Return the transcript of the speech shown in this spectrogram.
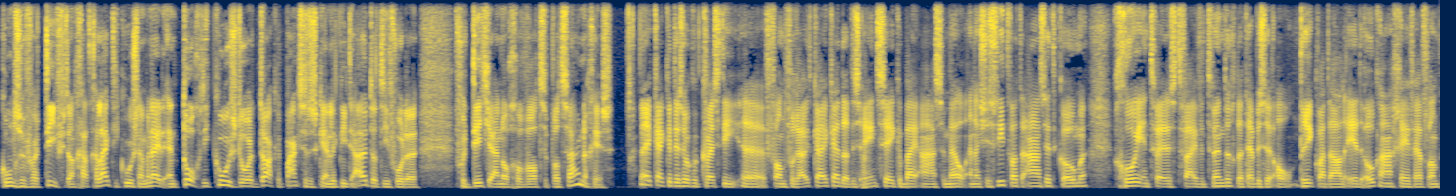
conservatief, dan gaat gelijk die koers naar beneden. En toch, die koers door het dak, het maakt ze dus kennelijk niet uit dat die voor, de, voor dit jaar nog wat, wat zuinig is. Nee, kijk, het is ook een kwestie uh, van vooruitkijken. Dat is één, zeker bij ASML. En als je ziet wat er aan zit te komen, groei in 2025, dat hebben ze al drie kwartalen eerder ook aangegeven. Hè, van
